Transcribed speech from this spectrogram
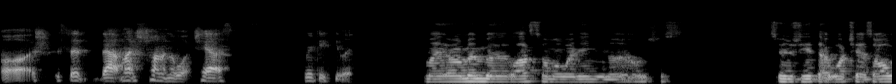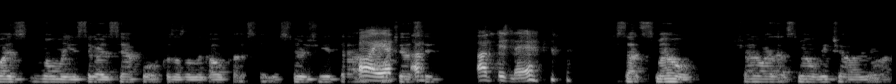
gosh. I spent that much time in the watch house. It's ridiculous. Mate, I remember the last time I went in, you know, I was just, soon as you hit that watch house, I always normally used to go to Southport because I was on the Gold Coast. And as soon as you hit that Oh, yeah, watch house, I've- I've been there. just that smell, straight away that smell hit you, and you're like,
